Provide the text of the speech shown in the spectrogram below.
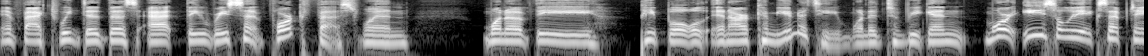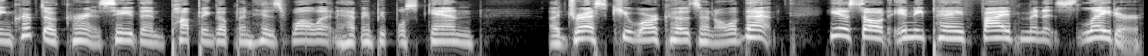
In fact, we did this at the recent Fork Fest when one of the people in our community wanted to begin more easily accepting cryptocurrency than popping open his wallet and having people scan address QR codes and all of that. He installed AnyPay five minutes later,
